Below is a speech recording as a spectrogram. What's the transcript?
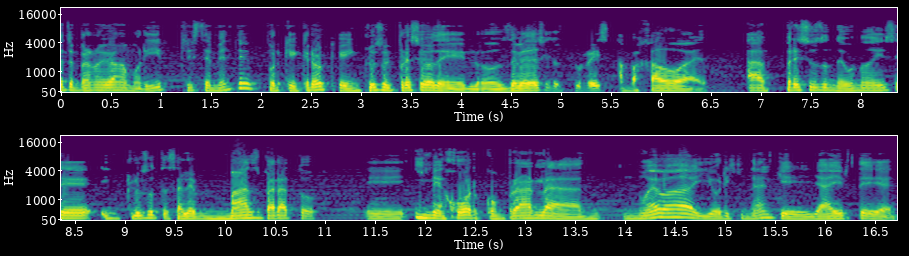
o temprano iban a morir, tristemente, porque creo que incluso el precio de los DVDs y los Blu-rays han bajado a, precios donde uno dice incluso te sale más barato eh, y mejor comprar la nueva y original que ya irte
